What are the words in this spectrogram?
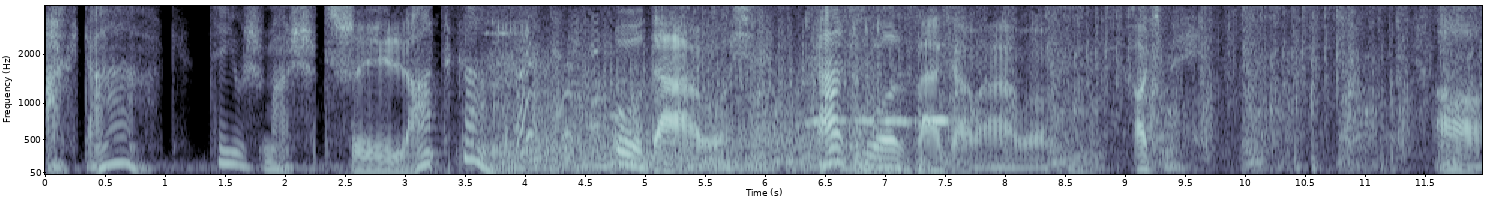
Ach tak, ty już masz trzy latka. Udało się. Hasło zadziałało. Chodźmy. O.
